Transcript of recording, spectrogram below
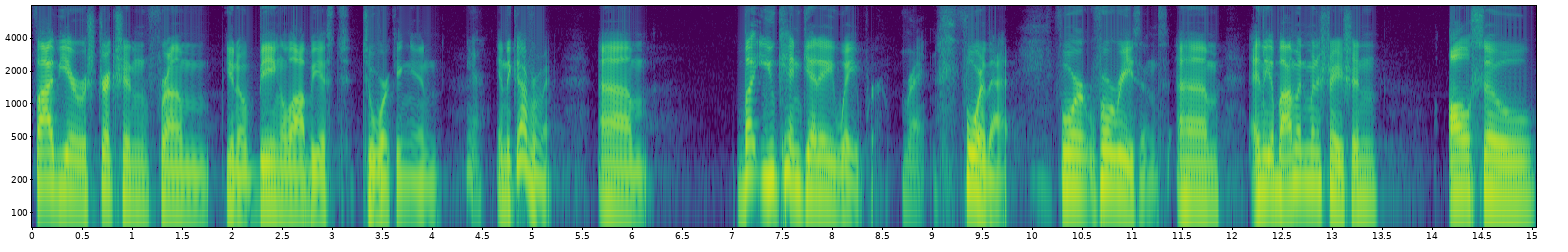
five year restriction from you know being a lobbyist to working in Yeah, in the government, um, but you can get a waiver right. for that for for reasons. Um, and the Obama administration also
